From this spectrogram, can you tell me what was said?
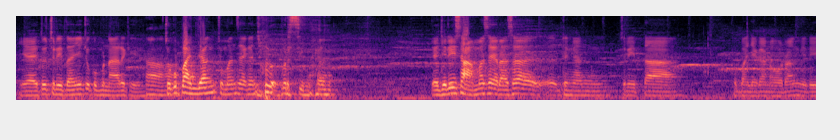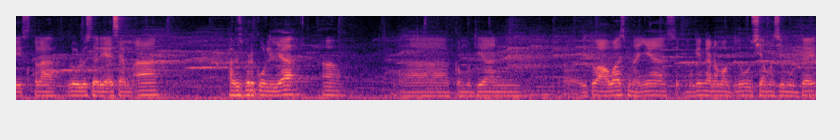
ya itu ceritanya cukup menarik ya Ah. cukup panjang cuman saya akan coba persingkat ya jadi sama saya rasa eh, dengan cerita kebanyakan orang jadi setelah lulus dari SMA harus berkuliah Ah, Uh, kemudian uh, itu awal sebenarnya se- mungkin karena waktu itu usia masih muda ya.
